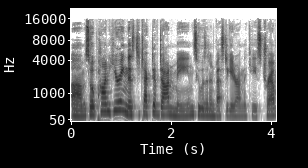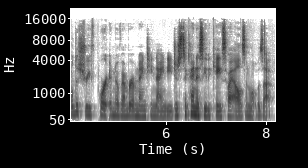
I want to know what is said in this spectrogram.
Um, so, upon hearing this, Detective Don Maines, who was an investigator on the case, traveled to Shreveport in November of 1990 just to kind of see the case files and what was up.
